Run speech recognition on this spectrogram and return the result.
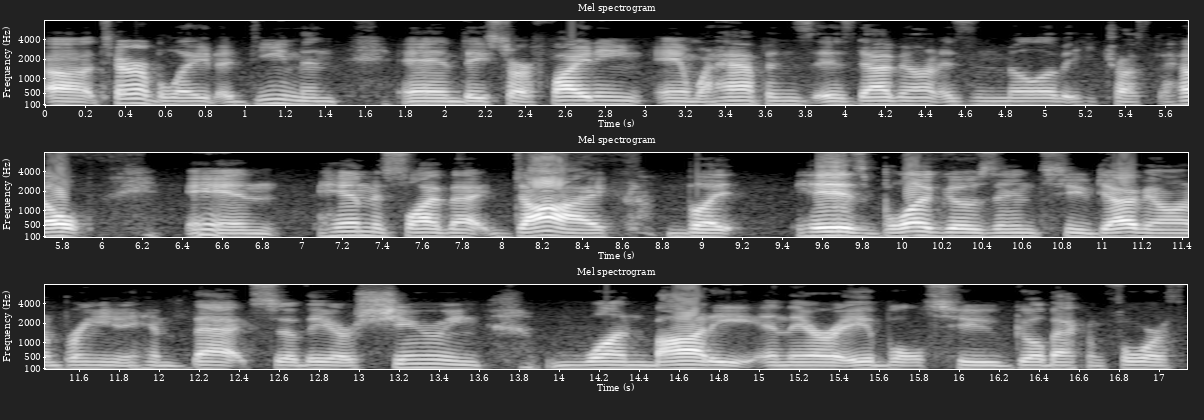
uh, Terrorblade, a demon, and they start fighting. And what happens is Davion is in the middle of it. He tries to help, and him and Slyrak die, but his blood goes into Davion, bringing him back. So they are sharing one body, and they are able to go back and forth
